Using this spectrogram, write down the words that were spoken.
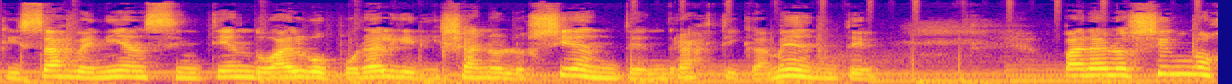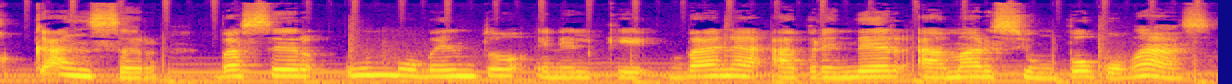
quizás venían sintiendo algo por alguien y ya no lo sienten drásticamente. Para los signos cáncer va a ser un momento en el que van a aprender a amarse un poco más,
